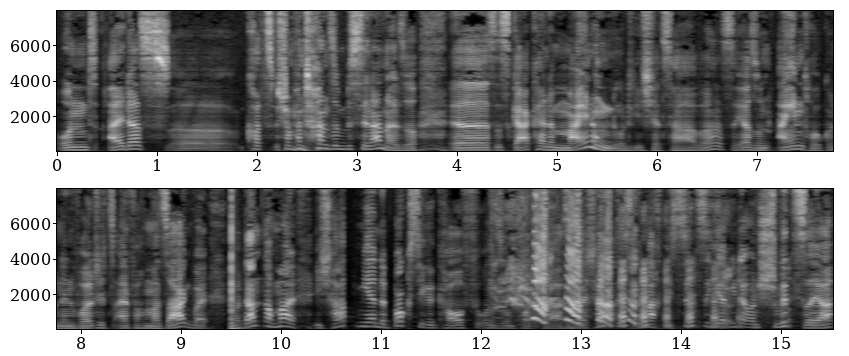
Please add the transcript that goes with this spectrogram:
Und all das äh, kotzt mich momentan so ein bisschen an. Also äh, es ist gar keine Meinung, nur die ich jetzt habe. Es ist eher so ein Eindruck und den wollte ich jetzt einfach mal sagen, weil verdammt nochmal, ich habe mir eine Box hier gekauft für unseren Podcast. Ich habe das gemacht, ich sitze hier wieder und schwitze, ja.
